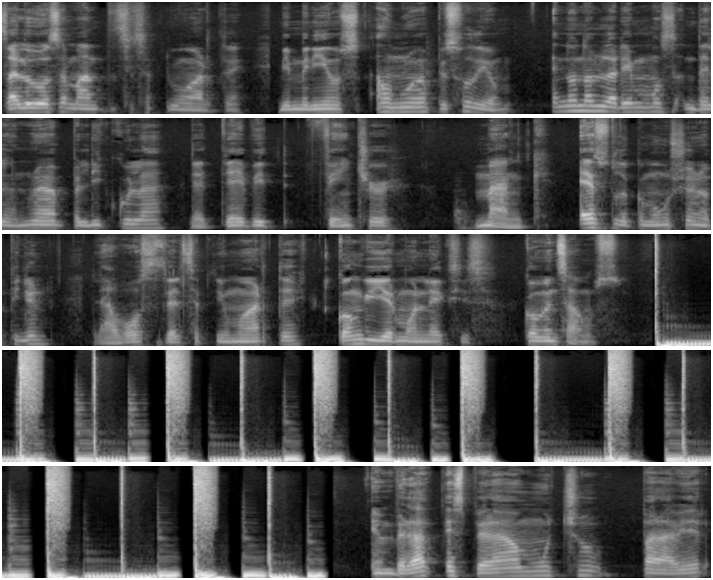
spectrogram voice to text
Saludos amantes del séptimo arte. Bienvenidos a un nuevo episodio en donde hablaremos de la nueva película de David Fincher, Mank. Es Locomotion Opinion, la voz del séptimo arte, con Guillermo Alexis. Comenzamos. En verdad esperaba mucho para ver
